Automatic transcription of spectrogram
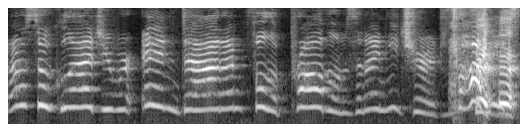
I'm so glad you were in, Dad. I'm full of problems and I need your advice.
